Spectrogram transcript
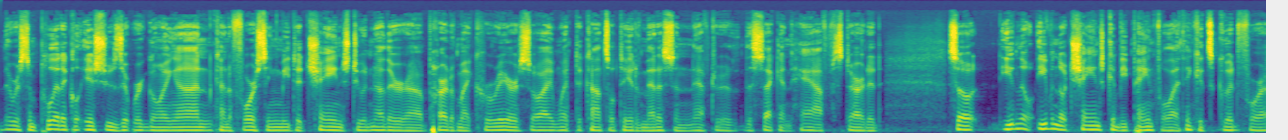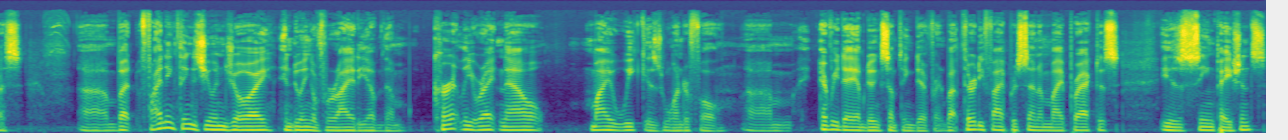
there were some political issues that were going on, kind of forcing me to change to another uh, part of my career. So I went to consultative medicine after the second half started. So even though even though change can be painful, I think it's good for us. Uh, but finding things you enjoy and doing a variety of them. Currently, right now, my week is wonderful. Um, every day I'm doing something different. About 35% of my practice is seeing patients,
